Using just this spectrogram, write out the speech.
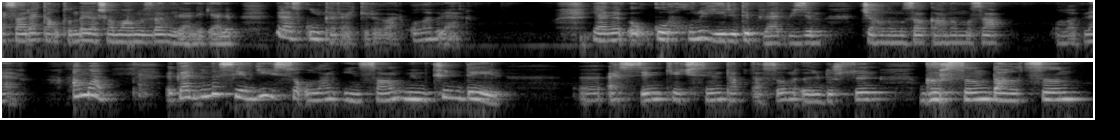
əsarət altında yaşamağımızdan irəli gəlib. Biraz qul təfəkkürü var. Ola bilər. Yəni o qorxunu yeridiblər bizim canımıza, qanımıza. Ola bilər. Amma qəlbində sevgi hissi olan insan mümkün deyil. Əssin, keçsin, tapdasın, öldürsün, qırsın, dağıtsın.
